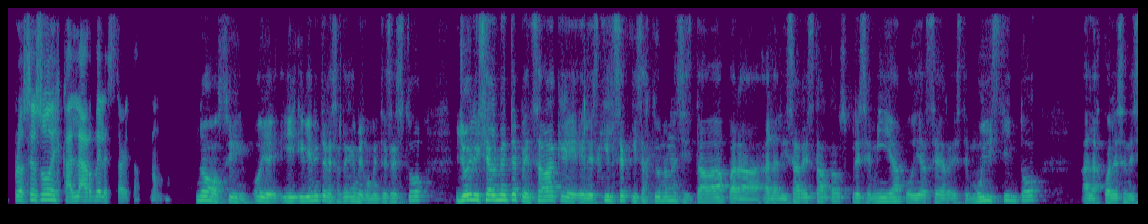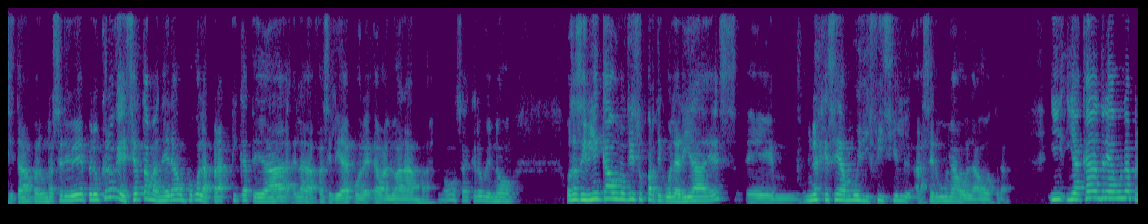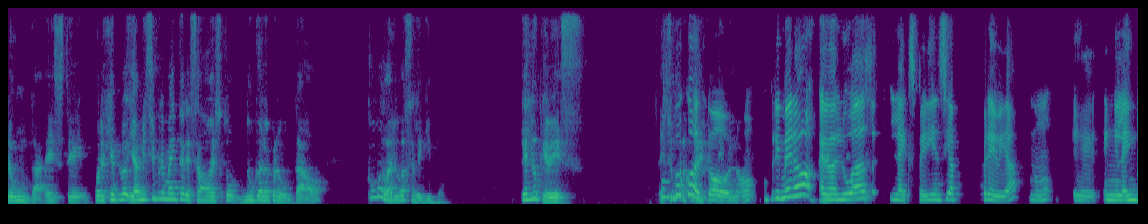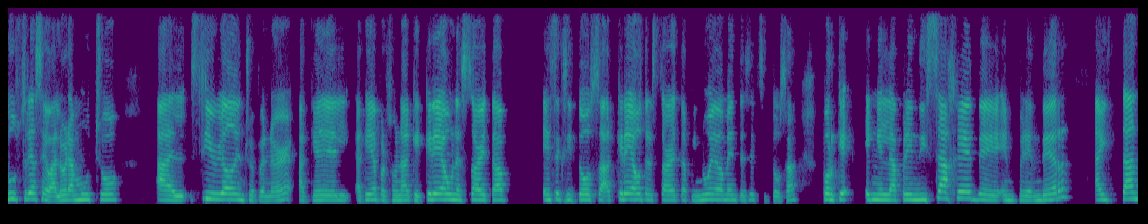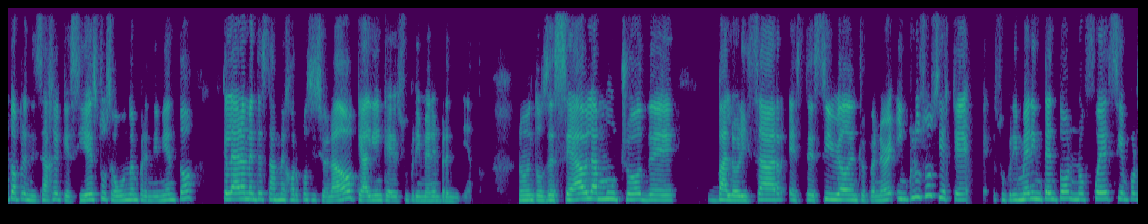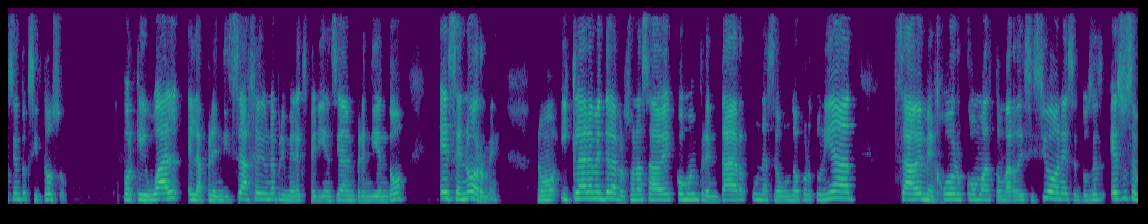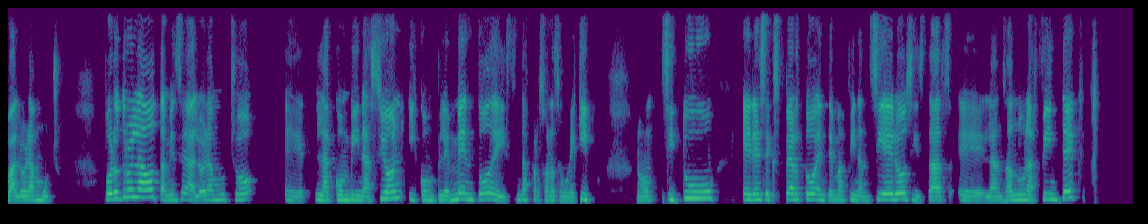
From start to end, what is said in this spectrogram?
proceso de escalar del startup. No, no sí. Oye, y, bien interesante que me comentes esto. Yo inicialmente pensaba que el skill set quizás que uno necesitaba para analizar startups pre-semilla podía ser este, muy distinto a las cuales se necesitaban para una serie B, pero creo que de cierta manera un poco la práctica te da la facilidad de poder evaluar ambas, ¿no? O sea, creo que no... O sea, si bien cada uno tiene sus particularidades, eh, no es que sea muy difícil hacer una o la otra. Y, y, acá, Andrea, una pregunta. Este, por ejemplo, y a mí siempre me ha interesado esto, nunca lo he preguntado, ¿cómo evalúas al equipo? ¿Qué es lo que ves? Un poco de todo, ¿no? Primero evalúas la experiencia previa, ¿no? Eh, en la industria se valora mucho al serial entrepreneur, aquel, aquella persona que crea una startup, es exitosa, crea otra startup y nuevamente es exitosa, porque en el aprendizaje de emprender hay tanto aprendizaje que si es tu segundo emprendimiento, claramente estás mejor posicionado que alguien que es su primer emprendimiento, Entonces se habla mucho de valorizar este serial entrepreneur, incluso si es que su primer intento no fue 100% exitoso, porque igual el aprendizaje de una primera experiencia emprendiendo es enorme, ¿no? Y claramente la persona sabe cómo enfrentar una segunda oportunidad, sabe mejor cómo tomar decisiones, entonces eso se valora mucho. Por otro lado, también se valora mucho eh, la combinación y complemento de distintas personas en un equipo, ¿no? Si tú eres experto en temas financieros y estás eh, lanzando una fintech,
